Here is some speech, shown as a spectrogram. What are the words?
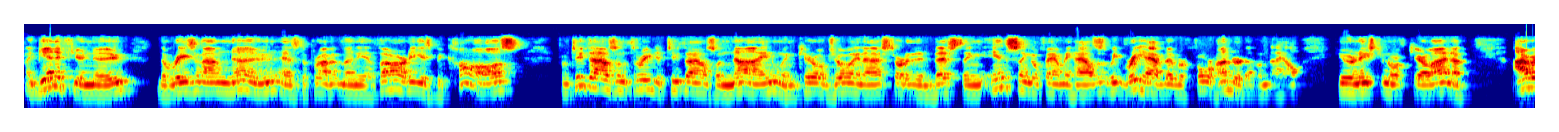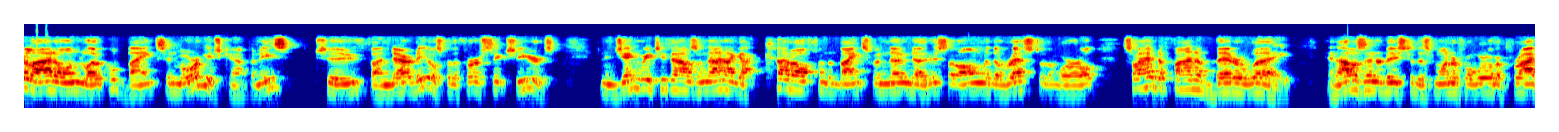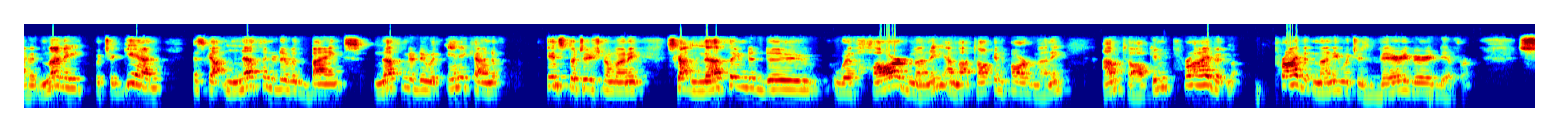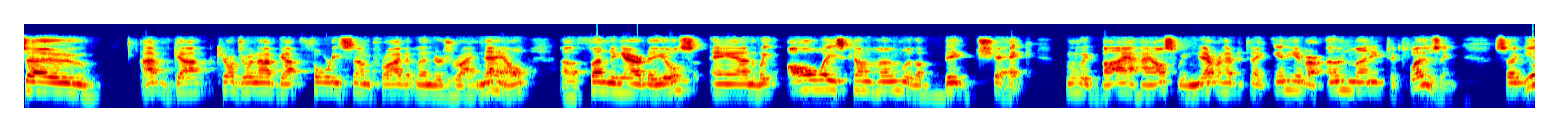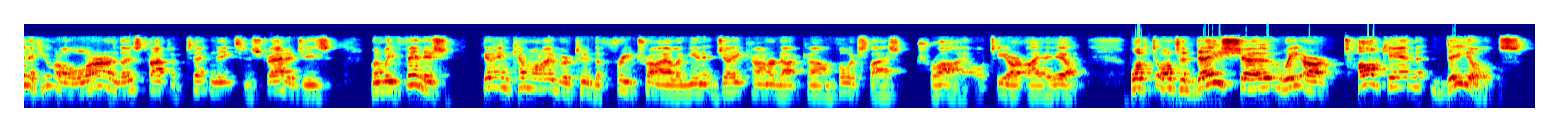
Again, if you're new, the reason I'm known as the Private Money Authority is because from 2003 to 2009, when Carol Joy and I started investing in single family houses, we've rehabbed over 400 of them now here in Eastern North Carolina. I relied on local banks and mortgage companies to fund our deals for the first six years. And in January 2009, I got cut off from the banks with no notice, along with the rest of the world. So I had to find a better way. And I was introduced to this wonderful world of private money, which again has got nothing to do with banks, nothing to do with any kind of institutional money. It's got nothing to do with hard money. I'm not talking hard money. I'm talking private private money, which is very, very different. So I've got Carol Joy and I've got 40 some private lenders right now uh, funding our deals. And we always come home with a big check when we buy a house. We never have to take any of our own money to closing. So, again, if you want to learn those type of techniques and strategies, when we finish, go ahead and come on over to the free trial again at jayconner.com forward slash trial, T R I A L. Well, on today's show, we are talking deals.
